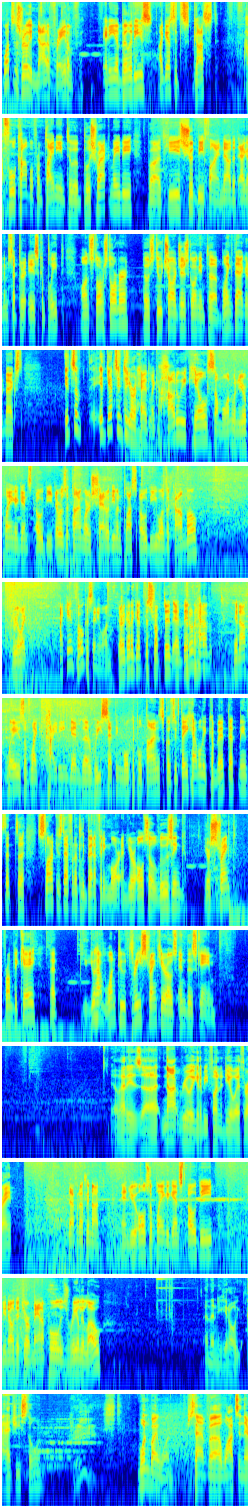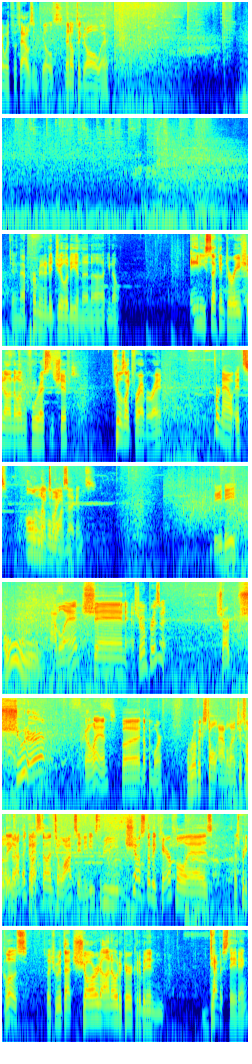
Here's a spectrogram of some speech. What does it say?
Watts is really not afraid of any abilities. I guess it's Gust, a full combo from Tiny into a Bushwhack maybe, but he should be fine now that Aghanim Scepter is complete. On Stormstormer, those two charges going into Blink Dagger next. It's a, it gets into your head, like how do we kill someone when you're playing against OD? There was a time where Shadow Demon plus OD was a combo. Where you're like, I can't focus anyone. They're gonna get disrupted, and they don't have enough ways of like kiting and uh, resetting multiple times. Because if they heavily commit, that means that uh, Slark is definitely benefiting more, and you're also losing your strength from decay. That you have one, two, three strength heroes in this game. Yeah, that is uh, not really going to be fun to deal with, right? Definitely not. And you're also playing against OD. You know that your mana pool is really low. And then you get all your Agi stolen. One by one. Just have uh, Watson there with a thousand kills. Then I'll take it all away. Getting that permanent agility and then, uh, you know, 80 second duration on a level 4 Essence Shift. Feels like forever, right? For now, it's only, Only level 20 one. seconds. DD. Ooh. Avalanche and Astral Imprisonment. Sharp shooter. Gonna land, but nothing more. Rubik stall Avalanche. It's Ooh, one they of the got the gust onto Watson. He needs to be just a bit careful as that's pretty close. Especially with that shard on Odeker. Could have been in devastating.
